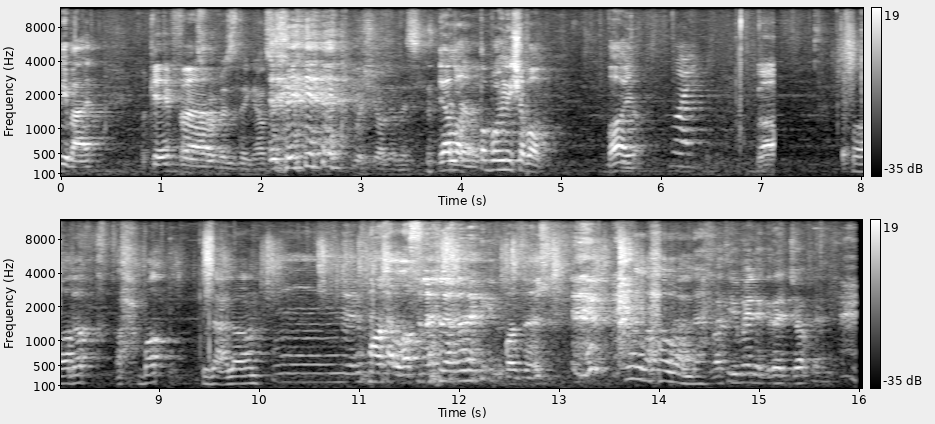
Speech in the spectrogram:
هني بعد. okay ف. يلا طبوا هني شباب. bye. bye. صادق أحبط وزعلان ما خلصنا. البازل يلا حولنا. But you made a great job, man.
